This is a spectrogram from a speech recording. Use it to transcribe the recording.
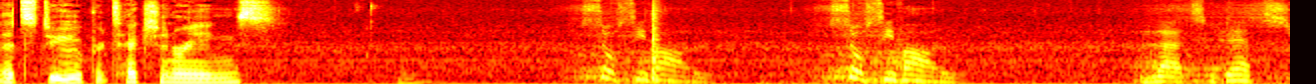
Let's do protection rings. Sosivaru. Sosivaru. That's death's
